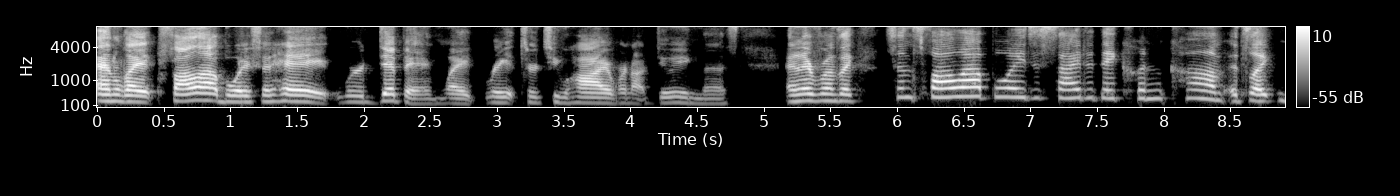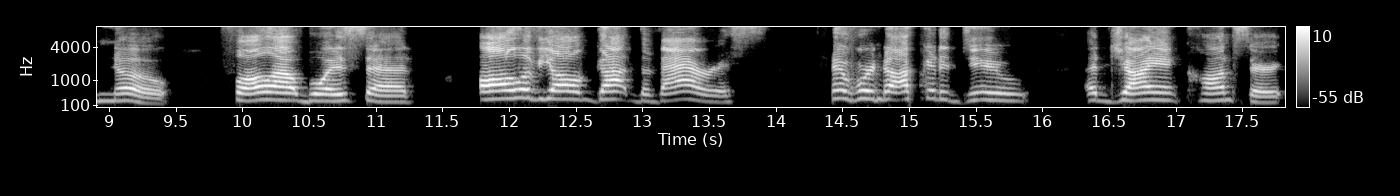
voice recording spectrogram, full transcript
And like Fall Out Boy said, Hey, we're dipping, like rates are too high, we're not doing this. And everyone's like, since Fall Out Boy decided they couldn't come, it's like, no, Fall Out Boy said, all of y'all got the virus, and we're not gonna do a giant concert.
